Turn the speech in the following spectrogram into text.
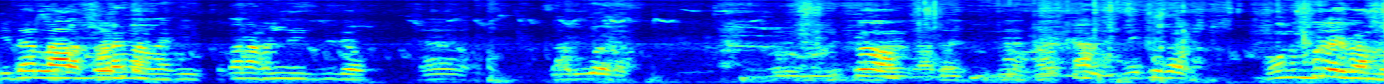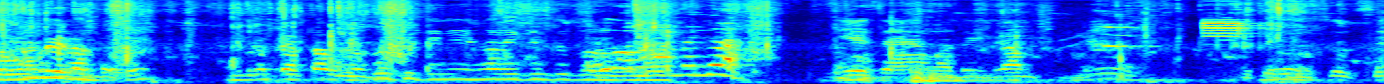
এটা লাভ করে না নাকি? কথা না খালি দিও উমরে বান্ধব উমরে বান্ধব। উমরে পেটা প্রতিদিন এইভাবে কিন্তু গরুগুলো নিয়ে যায় আমাদের গ্রাম। চলছে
